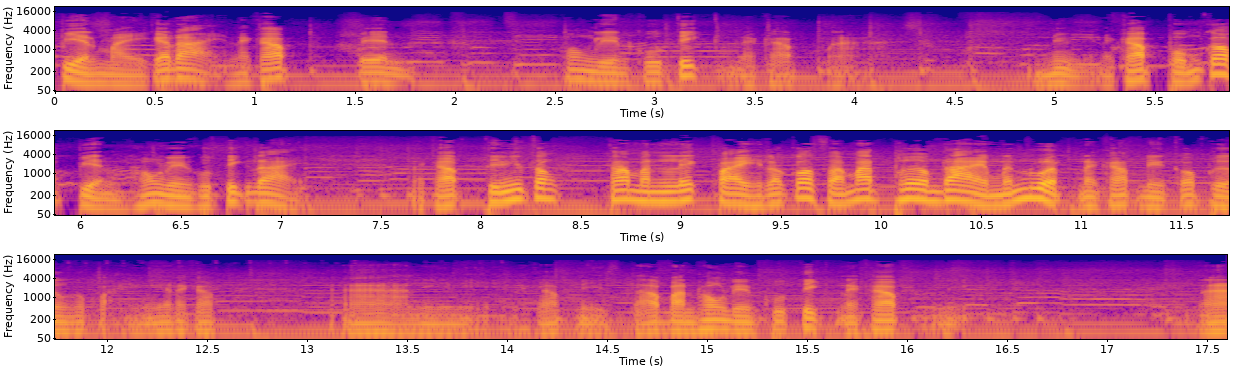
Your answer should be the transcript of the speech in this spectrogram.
เปลี่ยนใหม่ก็ได้นะครับ เป็นห้องเรียนครูติ๊กนะครับอ่านี่นะครับผมก็เปลี่ยนห้องเรียนครูติ๊กได้นะครับ ทีนี้ต้องถ้ามันเล็กไปเราก็สามารถเพิ่มได้เหมือนวดนะครับนี่ก็เพิ่มเข้าไปอย่างเงี้ยนะครับอ่านี่นี่นะครับนี่สถาบันห้องเรียนครูติ๊กนะครับนี่ อ่า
